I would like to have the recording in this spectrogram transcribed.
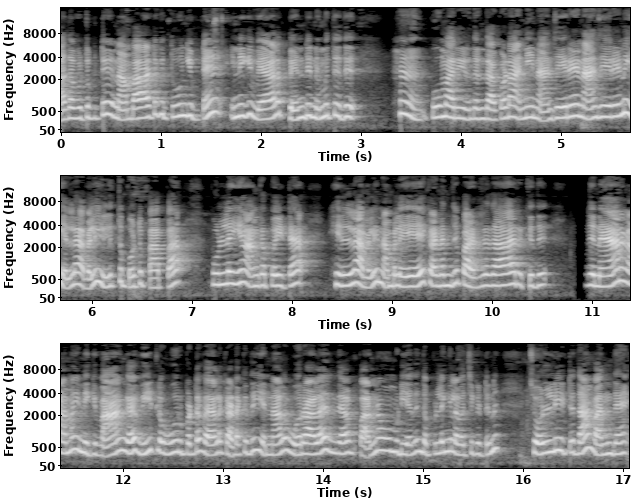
அதை விட்டுவிட்டு நான் பாட்டுக்கு தூங்கிவிட்டேன். இன்னைக்கு வேலை பெண்டு நிமித்துது. பூமாரி இருந்திருந்தா கூட அண்ணி நான் செய்கிறேன் நான் செய்கிறேன்னு எல்லா வேலையும் இழுத்து போட்டு பாப்பா. பிள்ளையும் அங்கே போயிட்டா. எல்லா வேலையும் நம்மளையே கடைஞ்சு படுறதா இருக்குது. இது நேரம் இன்னைக்கு வாங்க. வீட்டில் ஊர்பட்ட வேலை கிடக்குது. என்னால் ஒரு ஆளாக இந்த பண்ணவும் முடியாது. இந்த பிள்ளைங்களை வச்சுக்கிட்டுன்னு சொல்லிட்டு தான் வந்தேன்.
